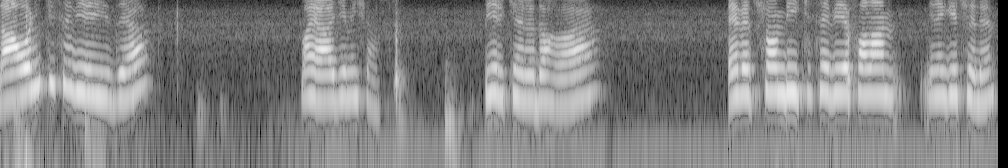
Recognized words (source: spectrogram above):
Daha 12 seviyeyiz ya. Bayağı acemi şans. Bir kere daha. Evet son bir iki seviye falan yine geçelim.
